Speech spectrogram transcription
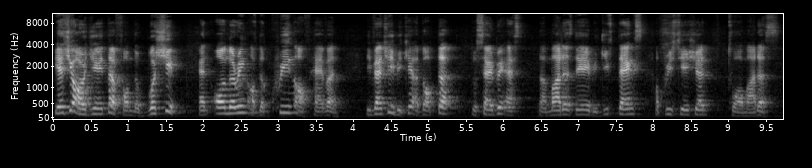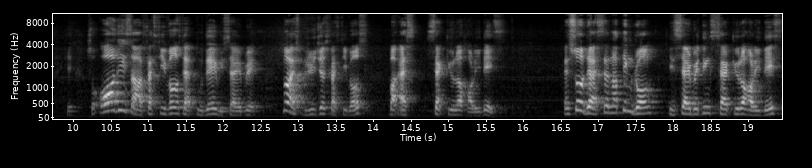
It actually originated from the worship and honoring of the Queen of Heaven. Eventually became adopted to celebrate as the Mother's Day. We give thanks, appreciation to our mothers. Okay? So all these are festivals that today we celebrate, not as religious festivals, but as secular holidays. And so there's nothing wrong in celebrating secular holidays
